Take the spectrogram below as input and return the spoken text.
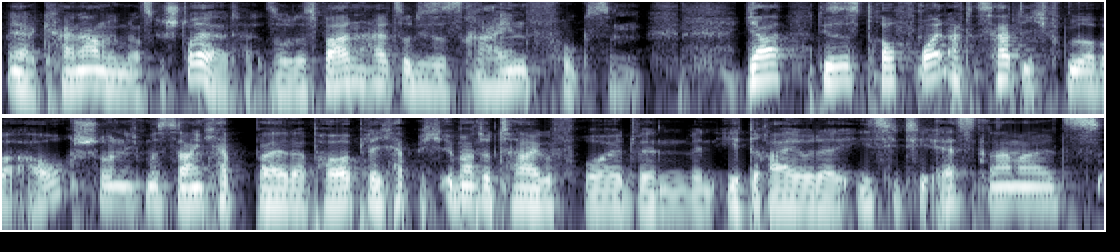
Ja, keine Ahnung, wie man das gesteuert hat. So, das waren halt so dieses Reinfuchsen. Ja, dieses drauf freuen, ach, das hatte ich früher aber auch schon. Ich muss sagen, ich habe bei der Powerplay, ich habe mich immer total gefreut, wenn wenn E3 oder ECTS damals,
